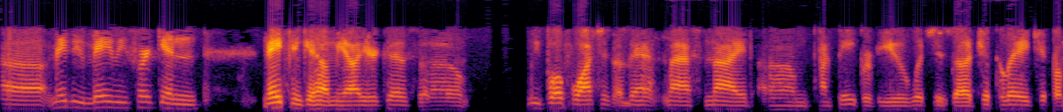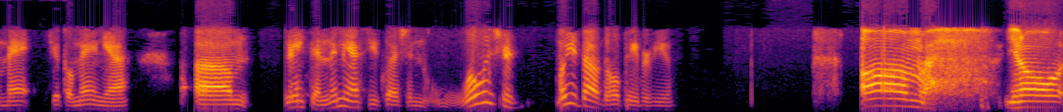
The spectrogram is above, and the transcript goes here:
uh, maybe maybe freaking Nathan can help me out here because uh, we both watched this event last night um, on pay per view, which is uh, AAA Triple Ma- Triple Mania. Um, Nathan, let me ask you a question. What was your what you thought of the whole pay per view? Um, you know,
